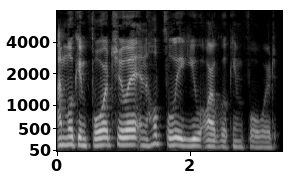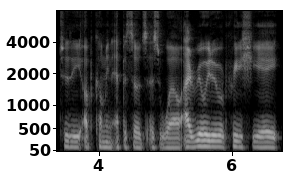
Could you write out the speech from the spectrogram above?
I'm looking forward to it, and hopefully, you are looking forward to the upcoming episodes as well. I really do appreciate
